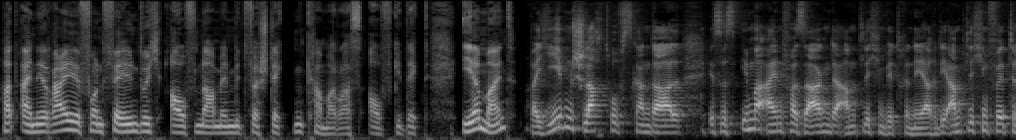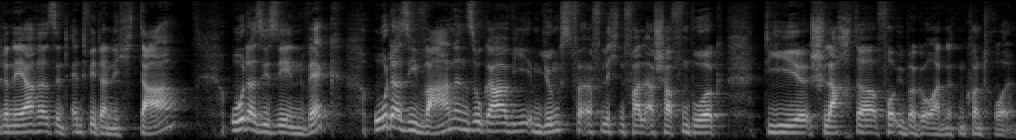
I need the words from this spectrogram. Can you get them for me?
hat eine Reihe von Fällen durch Aufnahmen mit versteckten Kameras aufgedeckt. Er meint, bei jedem Schlachthofskandal ist es immer ein Versagen der amtlichen Veterinäre. Die amtlichen Veterinäre sind entweder nicht da oder sie sehen weg oder sie warnen sogar, wie im jüngst veröffentlichten Fall Aschaffenburg, die Schlachter vor übergeordneten Kontrollen.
